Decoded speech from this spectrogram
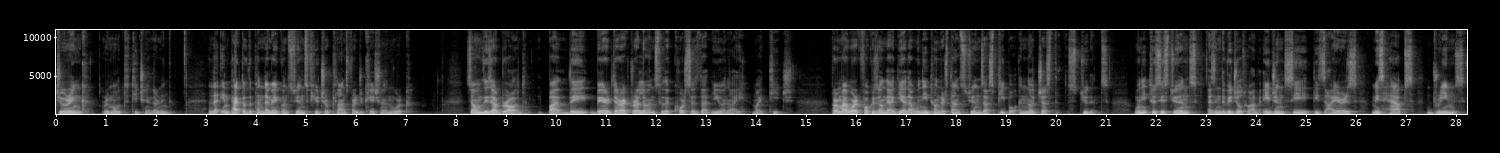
during remote teaching and learning, and the impact of the pandemic on students' future plans for education and work. Some of these are broad, but they bear direct relevance to the courses that you and I might teach. Part of my work focuses on the idea that we need to understand students as people and not just students. We need to see students as individuals who have agency, desires, mishaps, dreams,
